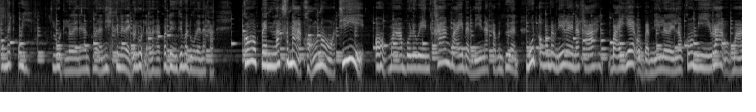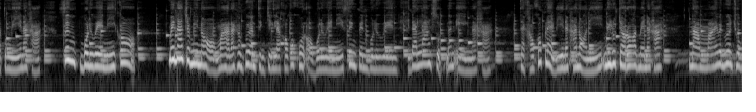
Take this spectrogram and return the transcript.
ก็ไม่อุ้ย หลุดเลยนะคะเพื่อนอันนี้คือไหนๆก็หลุดแล้วนะคะ ก็ดึงขึ้นมาดูเลยนะคะ ก็เป็นลักษณะของหน่อที่ออกมาบริเวณข้างใบแบบนี้นะคะเพื่อนๆมุดออกมาแบบนี้เลยนะคะ ใบแยกออกแบบนี้เลย แล้วก็มีรากออกมาตรงนี้นะคะ ซึ่งบริเวณนี้ก็ไม่น่าจะมีหน่อออกมานะคะเพื่อนจริง ๆ แล้วเขาก็ควรออกบริเวณนี้ ซึ่งเป็นบริเวณด้านล่างสุดนั่นเองนะคะ แต่เขาก็แปลกดีนะคะ หน่อนี้ไม่รู้จะรอดไหมนะคะ นำมาให้เพื่อนๆชม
